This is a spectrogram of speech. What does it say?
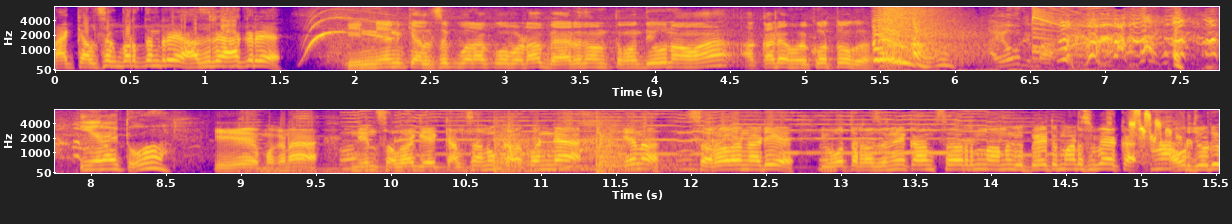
ನಾ ಕೆಲ್ಸಕ್ಕೆ ಬರ್ತೇನ್ರಿ ಹಾಜ್ರಿ ಹಾಕ್ರಿ. ಇನ್ನೇನು ಕೆಲ್ಸಕ್ಕೆ ಬರಕ್ಕೆ ಹೋಗ್ಬೇಡ ಬೇರೆದವ್ನ ತೊಗೊಂದೀವು ನಾವು ಆ ಕಡೆ ಹೋಯ್ಕೋತೋಗ ಏನಾಯ್ತು? ಏ ಮಗನ ನಿನ್ ಸಲುವಾಗಿ ಕೆಲಸನೂ ಕಳ್ಕೊಂಡೆ ಏನ ಸರಳ ನಡಿ ಇವತ್ತು ರಜನಿಕಾಂತ್ ಸರ್ ನನಗೆ ಭೇಟಿ ಮಾಡಿಸ್ಬೇಕ ಅವ್ರ ಜೋಡಿ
